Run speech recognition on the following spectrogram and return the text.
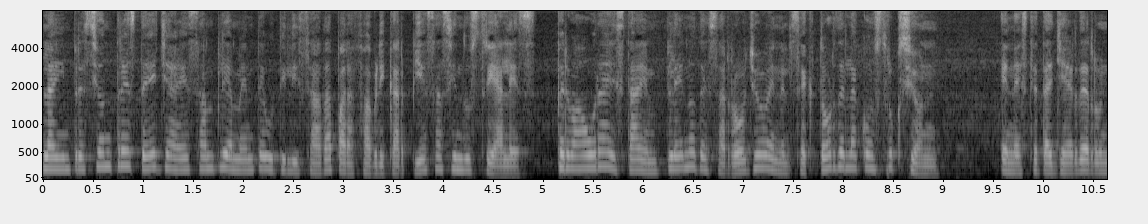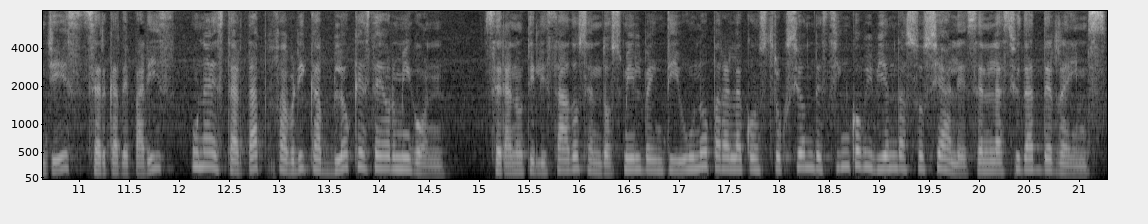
La impresión 3D ya es ampliamente utilizada para fabricar piezas industriales, pero ahora está en pleno desarrollo en el sector de la construcción. En este taller de Rungis, cerca de París, una startup fabrica bloques de hormigón. Serán utilizados en 2021 para la construcción de cinco viviendas sociales en la ciudad de Reims.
